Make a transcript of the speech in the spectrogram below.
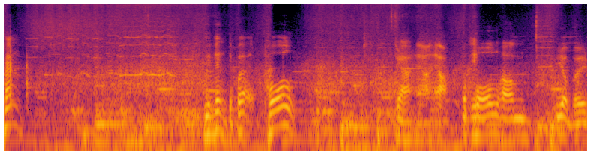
Men vi venter på Pål. Tror jeg. Ja, ja. Og Pål, han jobber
